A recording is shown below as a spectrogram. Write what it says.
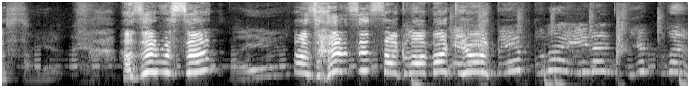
Hazır mısınız? Hayır. Hazır mısın? Hayır. Hazırsın saklanmak yok. Hep buna iğrenç, hep buna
